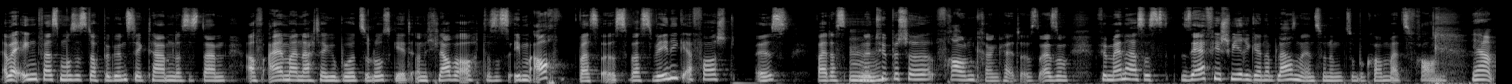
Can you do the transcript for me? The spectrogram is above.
Aber irgendwas muss es doch begünstigt haben, dass es dann auf einmal nach der Geburt so losgeht. Und ich glaube auch, dass es eben auch was ist, was wenig erforscht ist, weil das eine typische Frauenkrankheit ist. Also für Männer ist es sehr viel schwieriger, eine Blasenentzündung zu bekommen als Frauen. Ja,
